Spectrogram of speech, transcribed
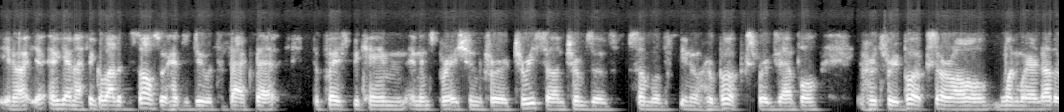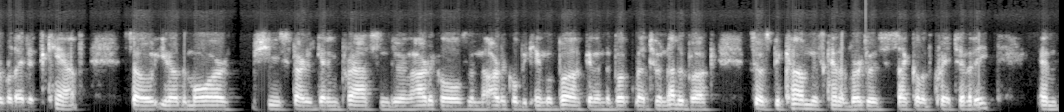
you know again i think a lot of this also had to do with the fact that the place became an inspiration for teresa in terms of some of you know her books. For example her three books are all one way or another related to camp so you know the more she started getting press and doing articles, and the article became a book, and then the book led to another book. So it's become this kind of virtuous cycle of creativity. And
